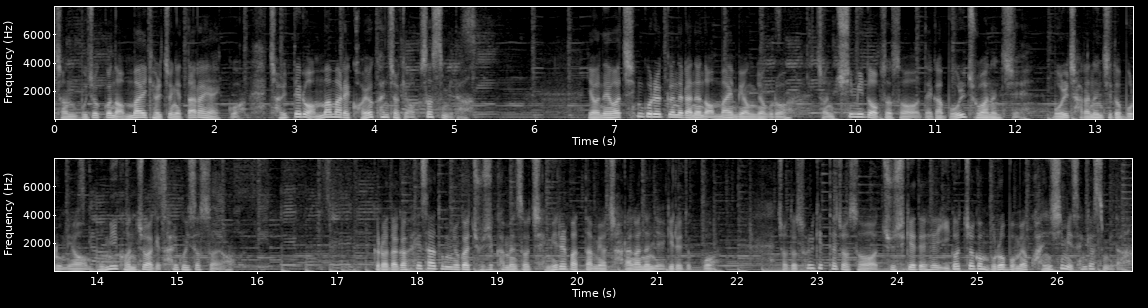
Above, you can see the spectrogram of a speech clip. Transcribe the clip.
전 무조건 엄마의 결정에 따라야 했고 절대로 엄마 말에 거역한 적이 없었습니다. 연애와 친구를 끊으라는 엄마의 명령으로 전 취미도 없어서 내가 뭘 좋아하는지 뭘 잘하는지도 모르며 몸이 건조하게 살고 있었어요. 그러다가 회사 동료가 주식하면서 재미를 봤다며 자랑하는 얘기를 듣고 저도 솔깃해져서 주식에 대해 이것저것 물어보며 관심이 생겼습니다.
